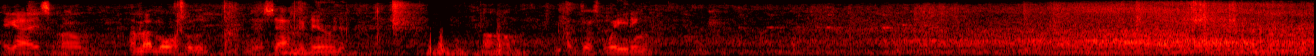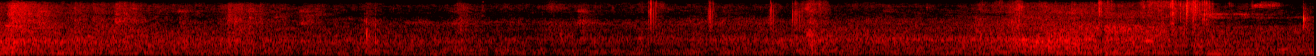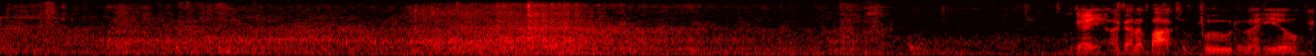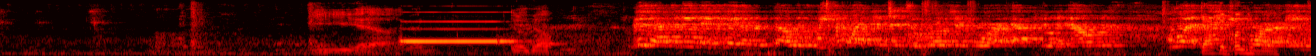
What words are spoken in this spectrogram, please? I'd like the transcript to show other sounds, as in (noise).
Hey guys, um, I'm at Marshall this afternoon. Um, I'm just waiting Okay, I got a box of food right here. Um, yeah, there we go. Good afternoon, educators and scholars. We quite interruption for our afternoon announcements. Dr. Punjaboy.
